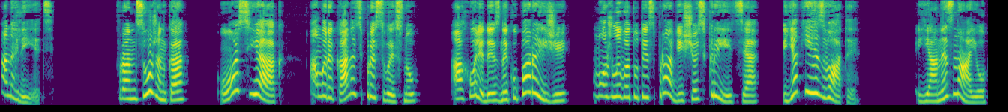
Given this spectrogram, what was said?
англієць. Француженка? Ось як. Американець присвиснув. А Холідей зник у Парижі. Можливо, тут і справді щось криється. Як її звати? Я не знаю.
